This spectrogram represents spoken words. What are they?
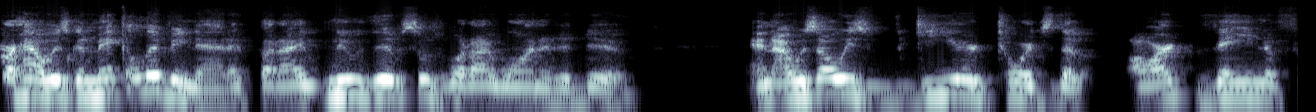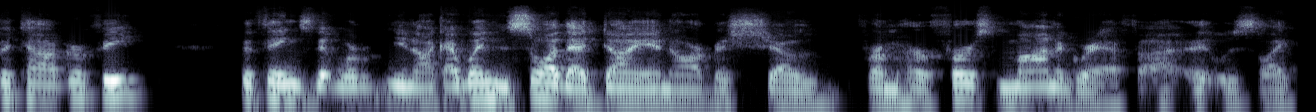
sure how i was going to make a living at it but i knew this was what i wanted to do and i was always geared towards the art vein of photography the things that were you know like i went and saw that diane arbus show from her first monograph uh, it was like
